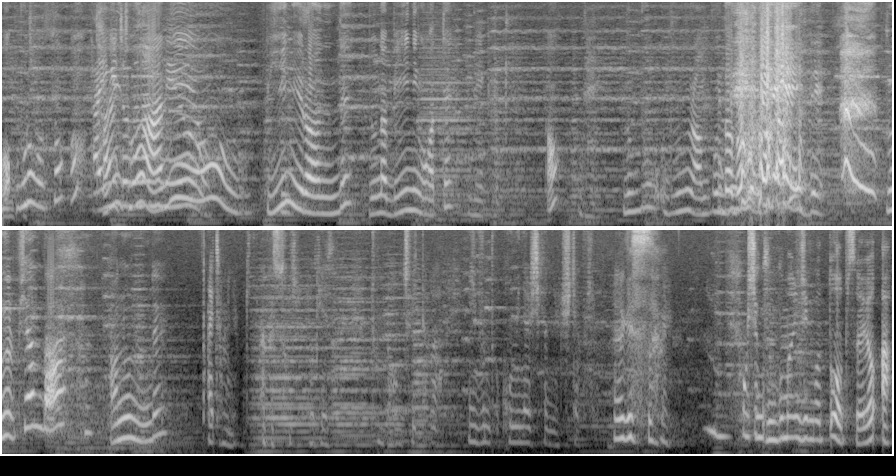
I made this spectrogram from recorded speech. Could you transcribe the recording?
어 물어봤어? 헉, 다행히 저는 아니에요. 아니에요. 미인이라는데 누나 미인인 것 같아? 네 그렇게 어? 네. 눈 보고 눈을 안 본다 너 네, 네. 눈을 피한다. 안 오는데? 아 잠깐만요. 알겠어. 여기에서 좀 멈춰 있다가 이분 더 고민할 시간을 주자고요. 알겠어. 혹시 궁금하신 것또 없어요? 아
